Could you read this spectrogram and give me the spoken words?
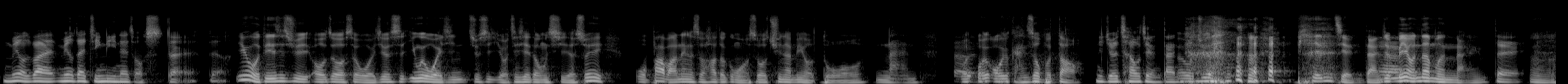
没有在没有在经历那种时代，对啊。因为我第一次去欧洲的时候，我就是因为我已经就是有这些东西了，所以我爸爸那个时候他都跟我说去那边有多难。我我我感受不到，你觉得超简单？我觉得偏简单，就没有那么难。嗯、对，嗯，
